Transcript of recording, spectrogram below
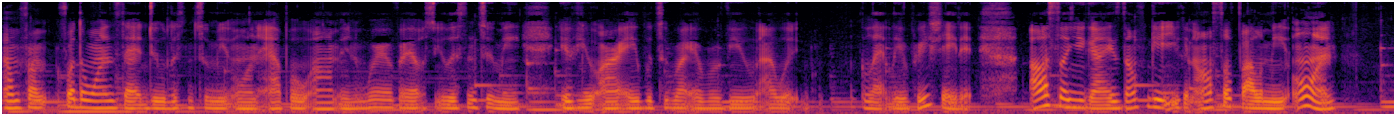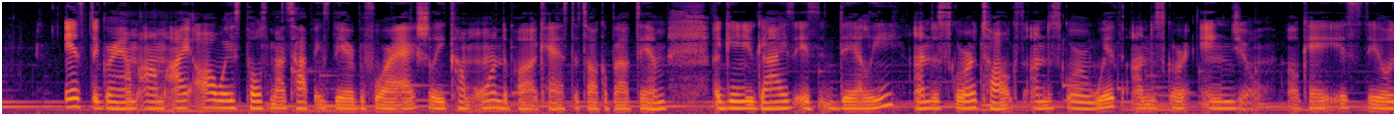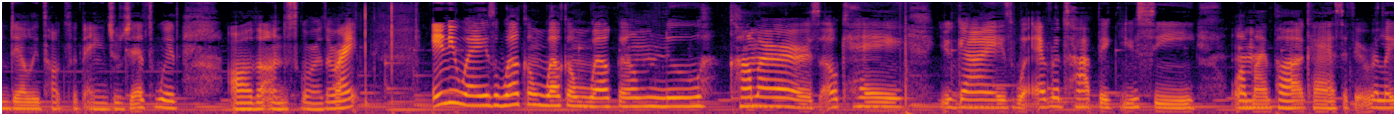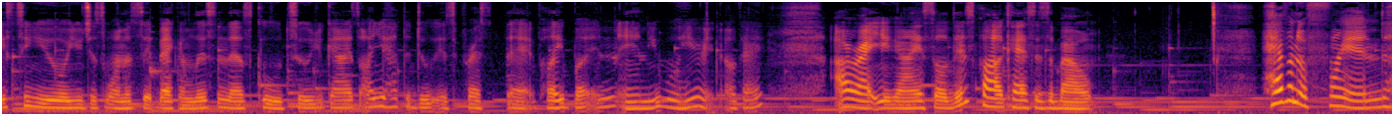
Um, from for the ones that do listen to me on Apple um, and wherever else you listen to me, if you are able to write a review, I would gladly appreciate it. Also, you guys, don't forget you can also follow me on Instagram. Um, I always post my topics there before I actually come on the podcast to talk about them. Again, you guys, it's daily underscore talks underscore with underscore angel. Okay, it's still daily talks with angel, just with all the underscores. All right. Anyways, welcome, welcome, welcome, newcomers. Okay, you guys, whatever topic you see on my podcast. If it relates to you or you just want to sit back and listen, that's cool too. You guys, all you have to do is press that play button and you will hear it, okay? All right, you guys. So this podcast is about having a friend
